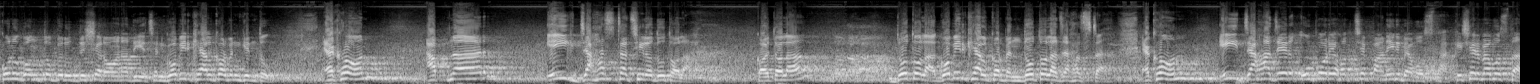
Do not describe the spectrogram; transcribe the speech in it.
কোনো গন্তব্যের উদ্দেশ্যে রওনা দিয়েছেন। গভীর খেয়াল করবেন কিন্তু। এখন আপনার এই জাহাজটা ছিল দোতলা। কয়তলা? দোতলা। গভীর খেয়াল করবেন, দোতলা জাহাজটা। এখন এই জাহাজের উপরে হচ্ছে পানির ব্যবস্থা। কিসের ব্যবস্থা?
